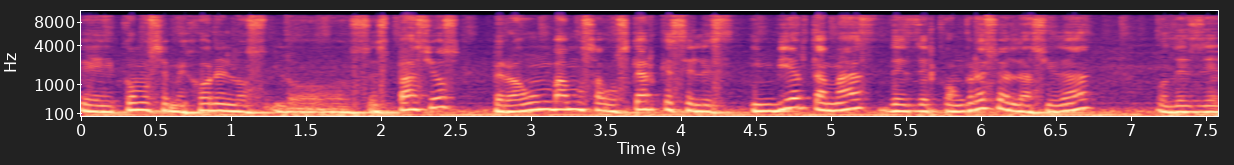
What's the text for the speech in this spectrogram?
eh, cómo se mejoren los, los espacios, pero aún vamos a buscar que se les invierta más desde el Congreso de la ciudad o desde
